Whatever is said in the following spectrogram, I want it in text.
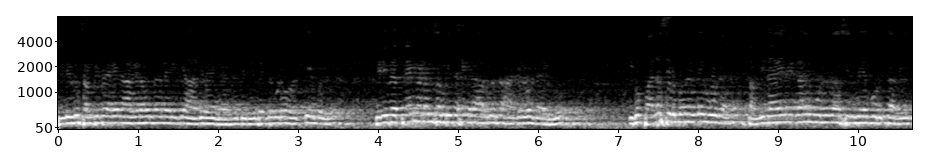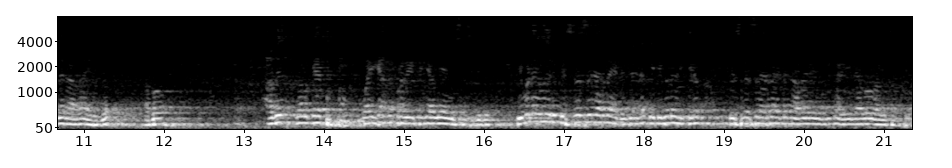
ദിലീപ് സംവിധായകനാകണമെന്നാണ് എനിക്ക് ആഗ്രഹം. കാരണം ദിലീപ് എന്റെ കൂടെ വർക്ക് ചെയ്യുമ്പോൾ ദിലീപ് എത്രയും പെട്ടെന്ന് സംവിധായകനാകുമെന്ന് ആഗ്രഹമുണ്ടായിരുന്നു. ഇപ്പോൾ പല സിനിമകളുടെ കൂടെ സംവിധായകനേക്കാളും കൂടുതൽ ആ സിനിമയെക്കുറിച്ച് അറിയുന്ന ഒരാളായിരുന്നു. അപ്പോൾ അത് നമുക്ക് വൈകാതെ പ്രതീക്ഷിക്കാമെന്ന് ഞാൻ വിശ്വസിക്കുന്നു. ഇവിടെ ഒരു ബിസിനസ്സുകാരനായിട്ട് ഞാൻ തിരുവനന്തപുരം ഒരിക്കലും ബിസിനസ്സുകാരനായിട്ട് കാണാൻ എനിക്ക് കഴിയില്ല എന്നുള്ളതാണ് സത്യം.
